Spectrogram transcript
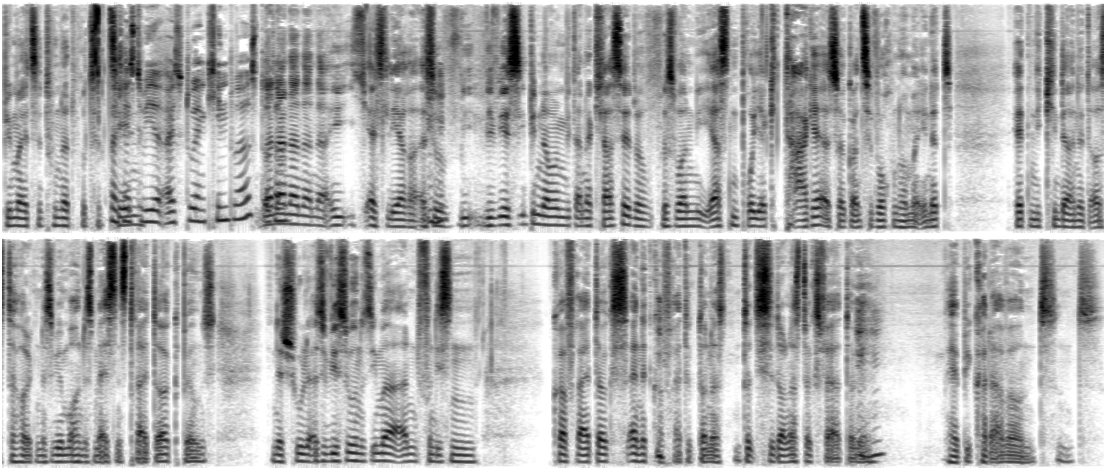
bin mir jetzt nicht 100% Was zehn. heißt, wie, als du ein Kind warst? Nein, oder? nein, nein, nein, nein, ich als Lehrer. Also Mhm. wie, wie wir es, ich bin einmal mit einer Klasse, da- das waren die ersten Projekttage, also eine ganze Wochen haben wir eh nicht, hätten die Kinder auch nicht ausgehalten. Also wir machen das meistens drei Tage bei uns in der Schule. Also wir suchen uns immer an von diesen Karfreitags, äh nicht Karfreitag, Donnerstag, diese Donnerstagsfeiertage, Mhm. Happy Cadaver und, und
